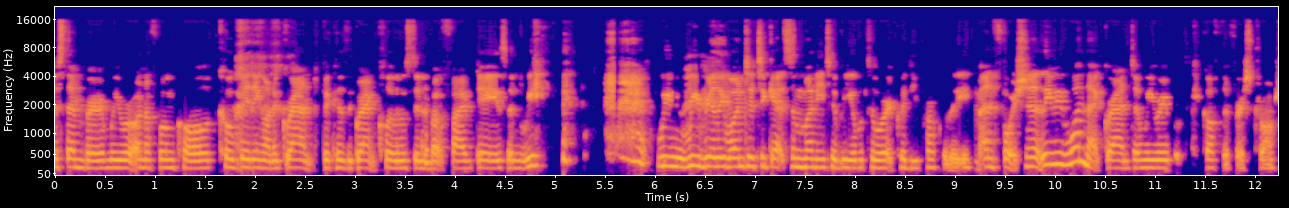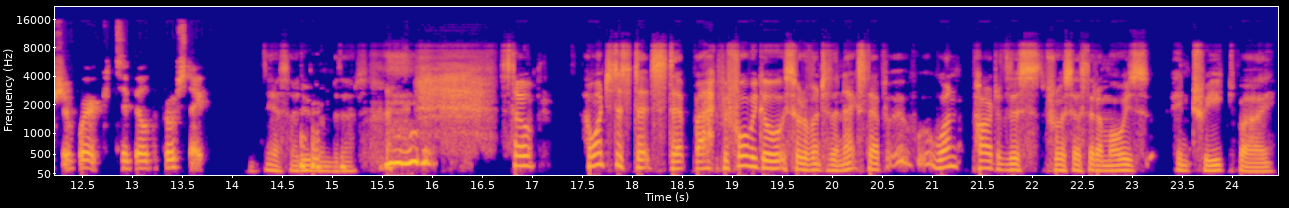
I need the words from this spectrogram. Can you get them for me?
December, and we were on a phone call co-bidding on a grant because the grant closed in about five days, and we we we really wanted to get some money to be able to work with you properly. And fortunately, we won that grant, and we were able to kick off the first tranche of work to build the prototype. Yes, I do remember that. so I wanted to st- step back before we go sort of into the next step. Uh, one part of this process that I'm always intrigued by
